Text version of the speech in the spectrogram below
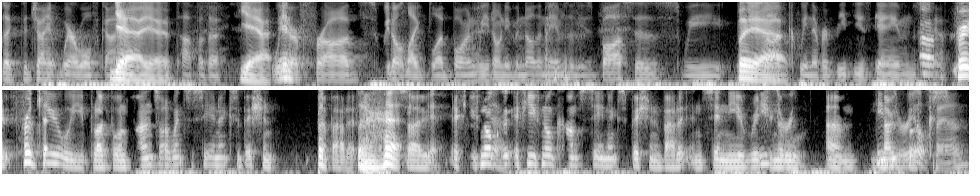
like the giant werewolf guy. Yeah, at yeah. The top of the. Yeah, We are frauds. We don't like Bloodborne. We don't even know the names of these bosses. We But yeah. suck. We never beat these games. Uh, yeah. For for Fuck the, you, all you Bloodborne fans! I went to see an exhibition But- about it. So Yeah. if you've not Yeah. if you've not come to see an exhibition about it and seen the original re- um, He's a real notebooks, fan.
